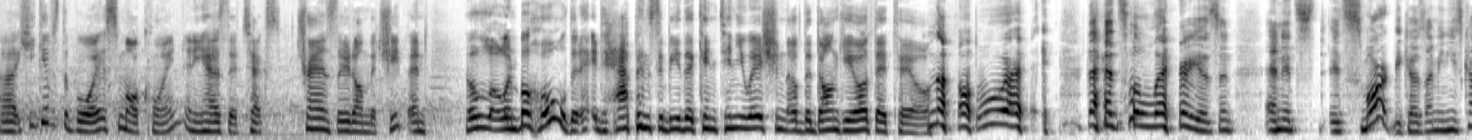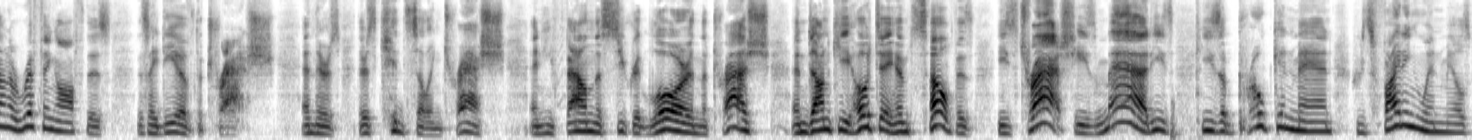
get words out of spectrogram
uh, he gives the boy a small coin and he has the text translated on the cheap and lo and behold it, it happens to be the continuation of the Don Quixote tale. No way. That's hilarious. And and it's it's smart because I mean he's kind of riffing off this this idea of the trash. And there's there's kids selling trash. And he found the secret lore in the trash. And Don Quixote himself is he's trash. He's mad. He's he's a broken man who's fighting windmills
